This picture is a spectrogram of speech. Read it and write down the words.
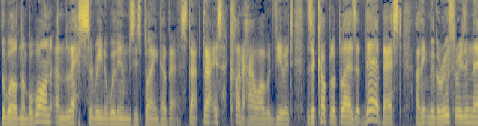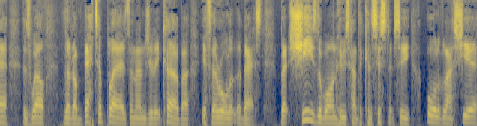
the world number one, unless Serena Williams is playing her best. That that is kind of how I would view it. There's a couple of players at their best. I think Muguruza is in there as well. That are better players than Angelique Kerber if they're all at their best. But she's the one who's had the consistency all of last year.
